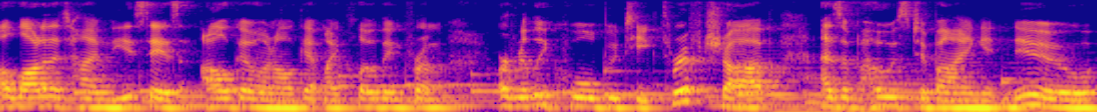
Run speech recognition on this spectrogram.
a lot of the time these days, I'll go and I'll get my clothing from a really cool boutique thrift shop as opposed to buying it new.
